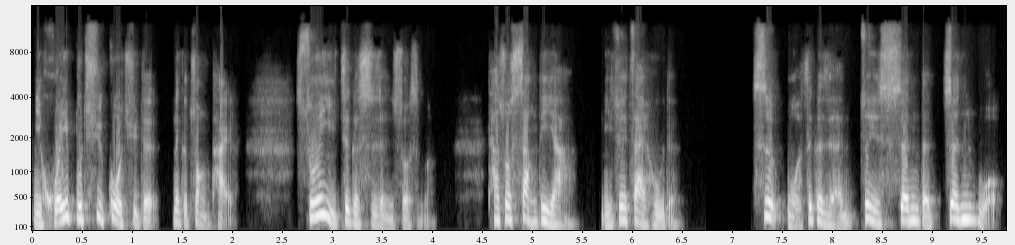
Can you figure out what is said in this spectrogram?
你回不去过去的那个状态了。所以这个诗人说什么？他说：“上帝啊，你最在乎的是我这个人最深的真我，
